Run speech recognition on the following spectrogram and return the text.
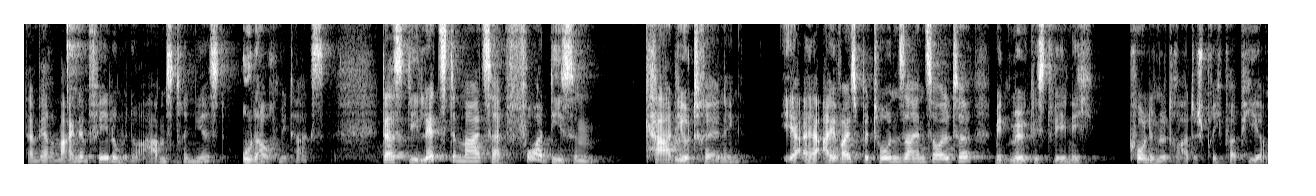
dann wäre meine Empfehlung, wenn du abends trainierst oder auch mittags, dass die letzte Mahlzeit vor diesem Cardio-Training äh, eiweißbetont sein sollte, mit möglichst wenig Kohlenhydrate, sprich Papier.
